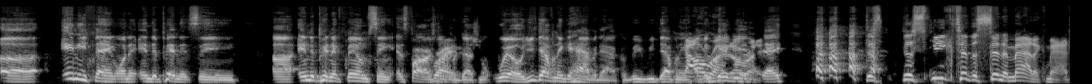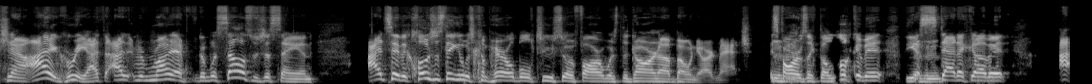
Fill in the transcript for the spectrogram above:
uh anything on the independent scene, uh independent film scene as far as Right. the production. Will you definitely can have it out because we, we definitely All have right, give you all a right. day. to, to speak to the cinematic match. Now, I agree. I, I remind what Celis was just saying. I'd say the closest thing it was comparable to so far was the Darna Boneyard match, as far as like the look of it, the Mhm. aesthetic of it. I,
